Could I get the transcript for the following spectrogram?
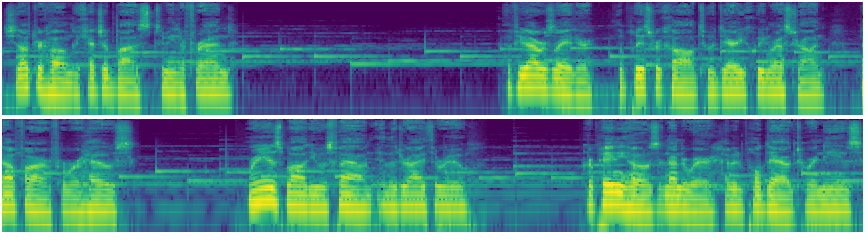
she left her home to catch a bus to meet a friend. A few hours later, the police were called to a Dairy Queen restaurant not far from her house. Maria's body was found in the drive through. Her pantyhose and underwear had been pulled down to her knees.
